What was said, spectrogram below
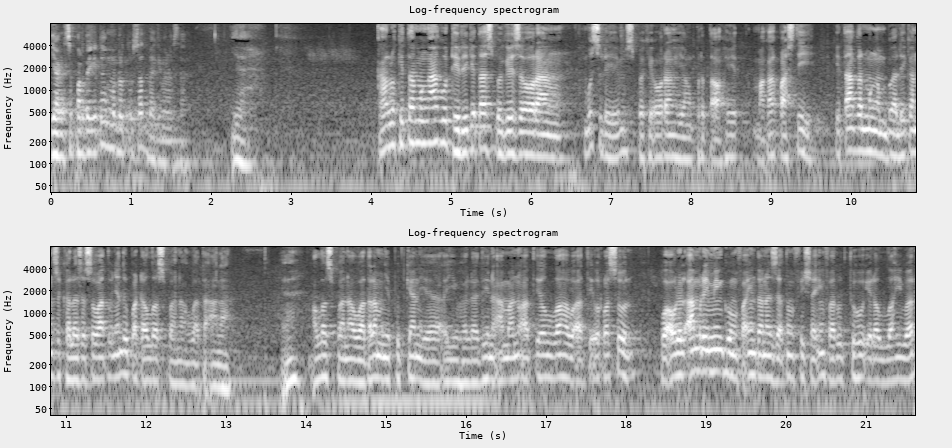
yang seperti itu menurut Ustadz bagaimana Ustadz? Ya. Kalau kita mengaku diri kita sebagai seorang muslim, sebagai orang yang bertauhid, maka pasti kita akan mengembalikan segala sesuatunya itu pada Allah Subhanahu wa taala. Ya, Allah Subhanahu wa taala menyebutkan ya ayyuhalladzina amanu atiullaha wa atiur rasul wa ulil amri minkum fa in tanaza'tum fi syai'in farudduhu ila Allahi war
